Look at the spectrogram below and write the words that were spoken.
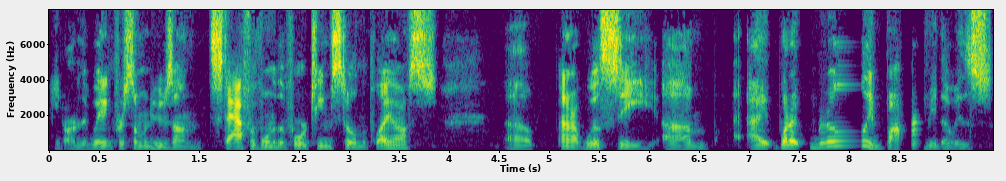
you know, are they waiting for someone who's on staff of one of the four teams still in the playoffs? Uh, I don't know. We'll see. Um, I what it really bothered me though is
